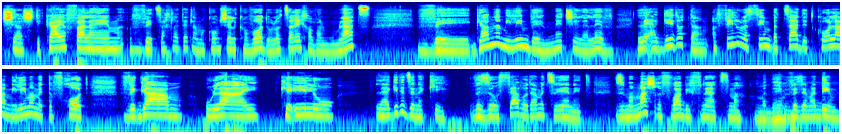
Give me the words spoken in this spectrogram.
שהשתיקה יפה להם, וצריך לתת לה מקום של כבוד, או לא צריך, אבל מומלץ. וגם למילים באמת של הלב, להגיד אותם, אפילו לשים בצד את כל המילים המתווכות, וגם, אולי, כאילו, להגיד את זה נקי. וזה עושה עבודה מצוינת. זה ממש רפואה בפני עצמה. מדהים. וזה מדהים.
